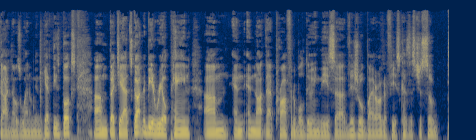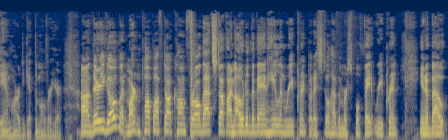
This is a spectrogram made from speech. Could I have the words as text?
God knows when I'm going to get these books. Um, but yeah, it's gotten to be a real pain um, and and not that profitable doing these uh, visual biographies because it's just so damn hard to get them over here. Uh, there you go. But martinpopoff.com for all that stuff. I'm out of the Van Halen reprint, but I still have the Mercyful Fate reprint. In about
